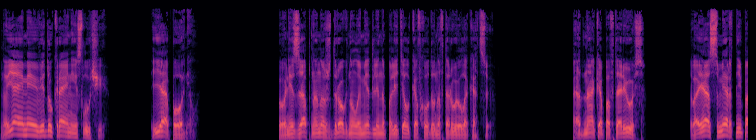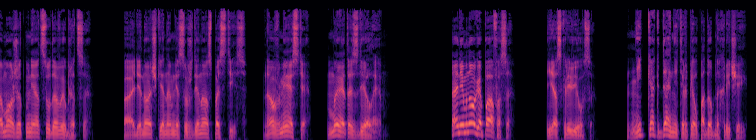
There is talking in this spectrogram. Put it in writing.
Но я имею в виду крайние случаи. Я понял. Внезапно нож дрогнул и медленно полетел ко входу на вторую локацию. Однако, повторюсь, твоя смерть не поможет мне отсюда выбраться. Поодиночке нам не суждено спастись, но вместе мы это сделаем. А немного пафоса. Я скривился. Никогда не терпел подобных речей.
